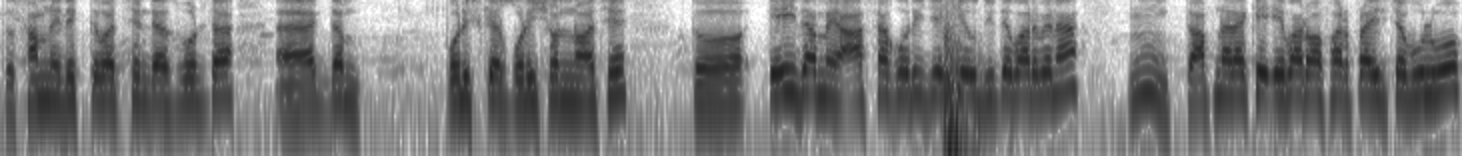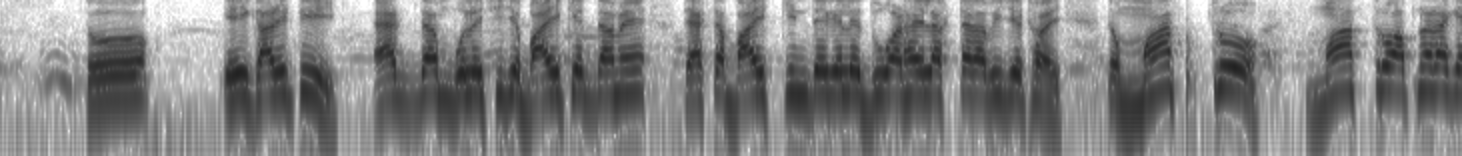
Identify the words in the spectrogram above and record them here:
তো সামনে দেখতে পাচ্ছেন ড্যাশবোর্ডটা একদম পরিষ্কার পরিচ্ছন্ন আছে। তো এই দামে আশা করি যে কেউ দিতে পারবে না। হুম, তো আপনারাকে এবার অফার প্রাইসটা বলব। তো এই গাড়িটি একদম বলেছি যে বাইকের দামে, তো একটা বাইক কিনতে গেলে দু আড়াই লাখ টাকা বিজেট হয়। তো মাত্র মাত্র আপনারাকে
